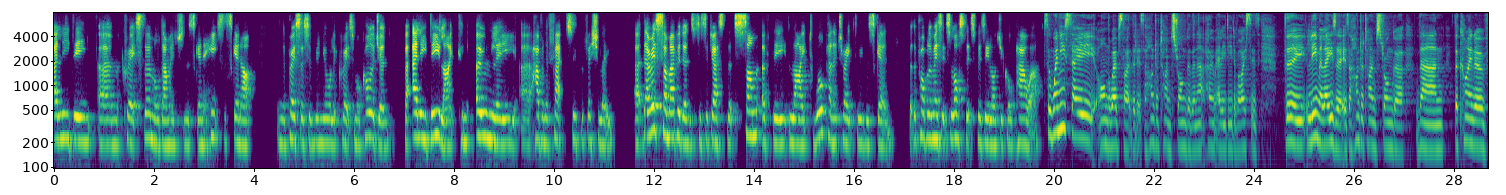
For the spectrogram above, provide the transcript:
LED um, creates thermal damage to the skin, it heats the skin up in the process of renewal, it creates more collagen. But LED light can only uh, have an effect superficially. Uh, there is some evidence to suggest that some of the light will penetrate through the skin, but the problem is it's lost its physiological power. So when you say on the website that it's 100 times stronger than at-home LED devices, the Lyma laser is 100 times stronger than the kind of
